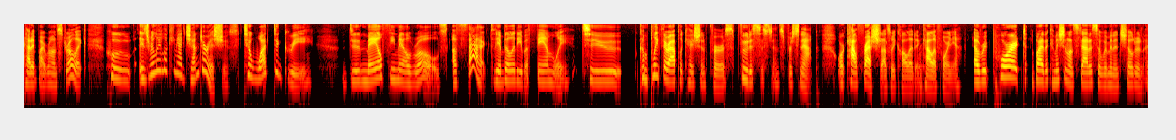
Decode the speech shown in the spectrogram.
headed by Ron Strochlic, who is really looking at gender issues. To what degree do male female roles affect the ability of a family to complete their application for food assistance for SNAP or CalFresh, as we call it in California? a report by the Commission on Status of Women and Children, I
